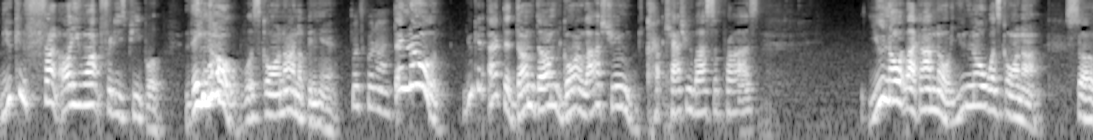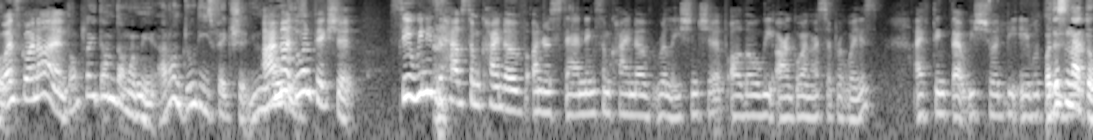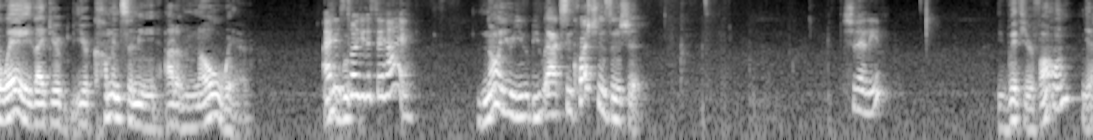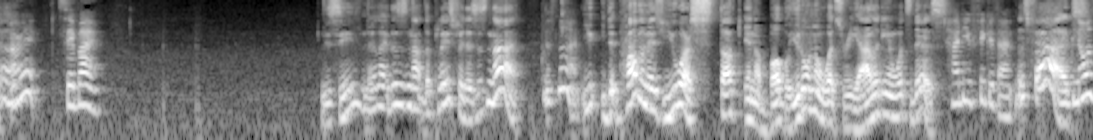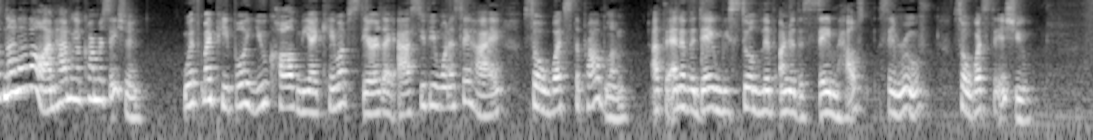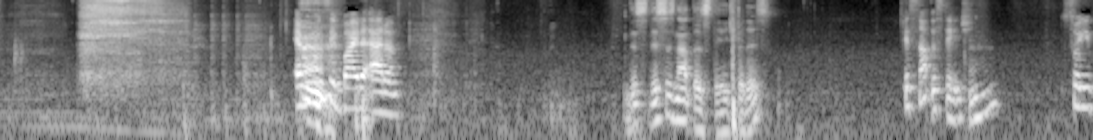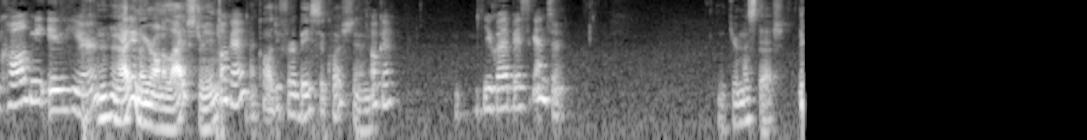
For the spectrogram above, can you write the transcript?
you can front all you want for these people. They know what's going on up in here. What's going on? They know. You can act a dumb dumb, go on live stream, ca- catch me by surprise. You know it like I know. You know what's going on. So What's going on? don't play dumb dumb with me. I don't do these fake shit. You know I'm not doing fake shit. See, we need to have some kind of understanding, some kind of relationship, although we are going our separate ways. I think that we should be able to But this is not the way. Like you're you're coming to me out of nowhere. I just told you to say hi. No, you you you asking questions and shit Should I leave? with your phone. Yeah. All right. Say bye. You see, they're like, this is not the place for this. It's not. It's not. You. The problem is you are stuck in a bubble. You don't know what's reality and what's this. How do you figure that? It's facts. No, it's not at all. I'm having a conversation with my people. You called me. I came upstairs. I asked you if you want to say hi. So what's the problem? At the end of the day, we still live under the same house, same roof. So what's the issue? Everyone say bye to Adam. This this is not the stage for this. It's not the stage. So you called me in here. hmm I didn't know you're on a live stream. Okay. I called you for a basic question. Okay. You got a basic answer. With your mustache.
